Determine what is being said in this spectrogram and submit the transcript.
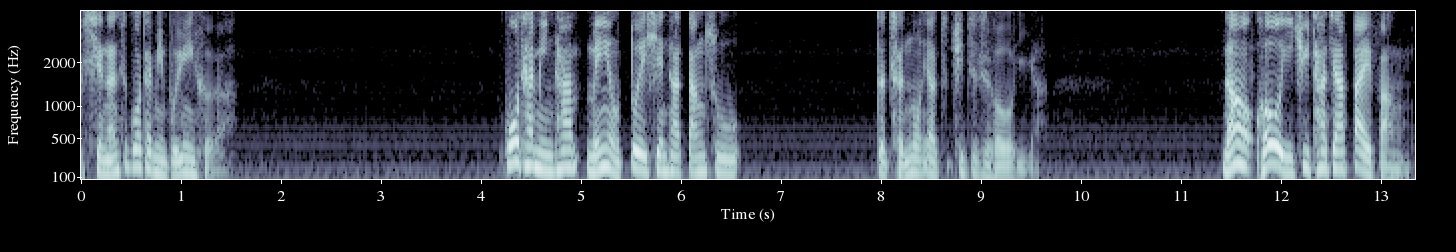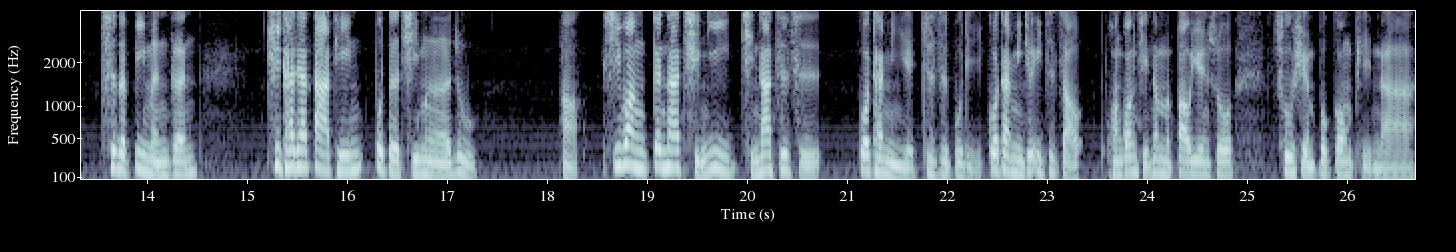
显然是郭台铭不愿意合啊。郭台铭他没有兑现他当初的承诺，要去支持侯友宜啊。然后侯友宜去他家拜访，吃了闭门羹，去他家大厅不得其门而入。好，希望跟他请意，请他支持。郭台铭也置之不理。郭台铭就一直找黄光芹他们抱怨说初选不公平啦，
